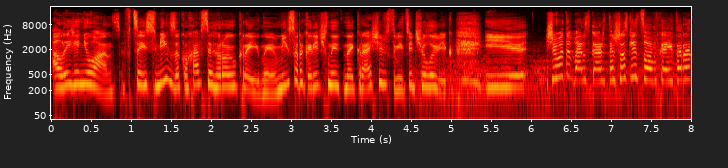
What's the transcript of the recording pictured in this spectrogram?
Але є нюанс. В цей сміх закохався герой України, мій 40-річний найкращий в світі чоловік. І що ви тепер скажете? Що з ліцом хейтери?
